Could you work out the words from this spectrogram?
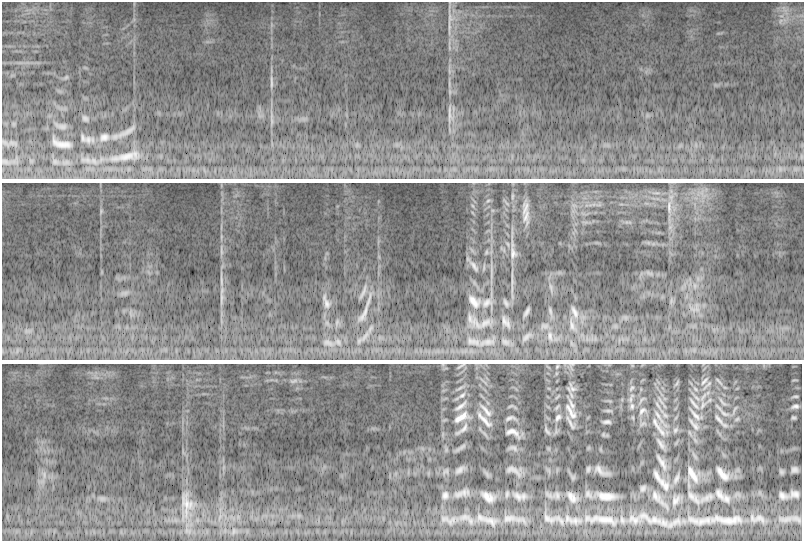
थोड़ा सा स्टोर कर देंगे। अब इसको कवर करके कुक करें। तो मैं जैसा तो मैं जैसा बोल रही थी कि मैं ज़्यादा पानी डाली फिर उसको मैं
